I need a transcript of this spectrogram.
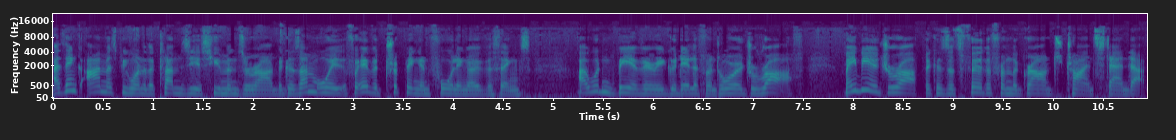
I think I must be one of the clumsiest humans around because I'm always forever tripping and falling over things. I wouldn't be a very good elephant or a giraffe. Maybe a giraffe because it's further from the ground to try and stand up.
